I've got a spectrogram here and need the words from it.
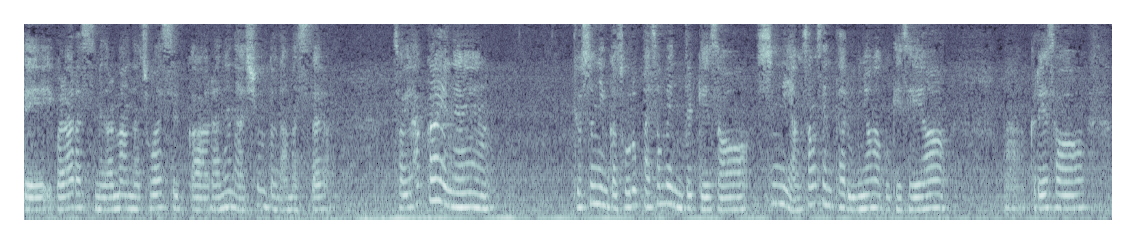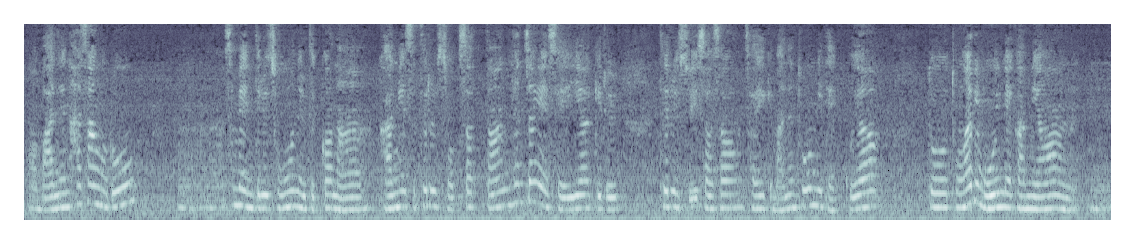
때 이걸 알았으면 얼마나 좋았을까라는 아쉬움도 남았어요. 저희 학과에는 교수님과 졸업한 선배님들께서 심리 양성센터를 운영하고 계세요. 어, 그래서 어, 많은 화상으로 어, 선배님들이 조언을 듣거나 강의에서 들을 수 없었던 현장에서의 이야기를 들을 수 있어서 저에게 많은 도움이 됐고요. 또 동아리 모임에 가면 음,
